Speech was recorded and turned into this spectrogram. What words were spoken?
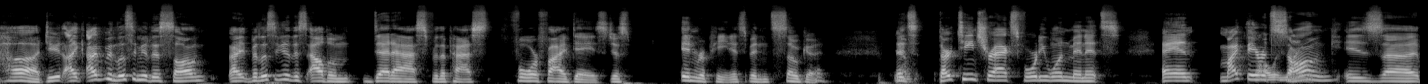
your chest. uh dude like i've been listening to this song i've been listening to this album dead ass for the past four or five days just in repeat it's been so good Yep. it's 13 tracks 41 minutes and my favorite song is uh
